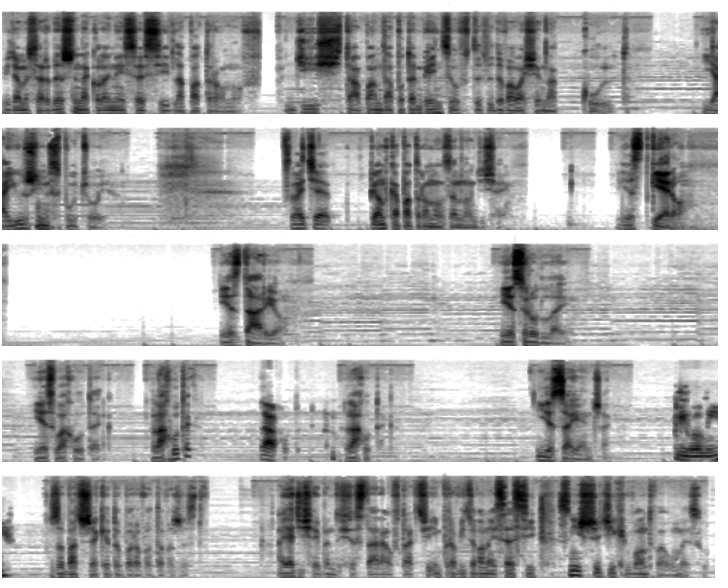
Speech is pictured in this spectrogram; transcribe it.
Witamy serdecznie na kolejnej sesji dla patronów. Dziś ta banda potępieńców zdecydowała się na kult. Ja już im współczuję. Słuchajcie, piątka patronów ze mną dzisiaj. Jest Giero. Jest Dario. Jest Rudley. Jest Łachutek. Lachutek? Lachut. Lachutek. I jest Zajęczak. Miło mi. Zobaczcie, jakie doborowe towarzystwo. A ja dzisiaj będę się starał w trakcie improwizowanej sesji zniszczyć ich wątłe umysły.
